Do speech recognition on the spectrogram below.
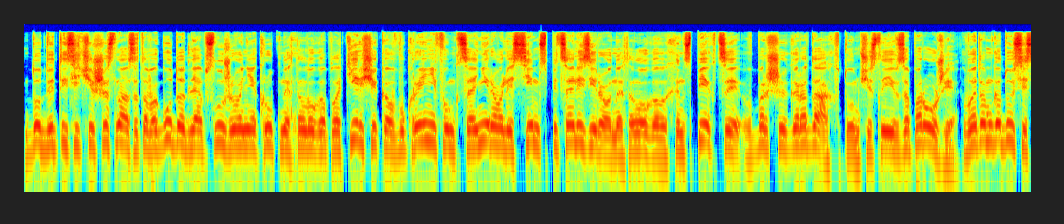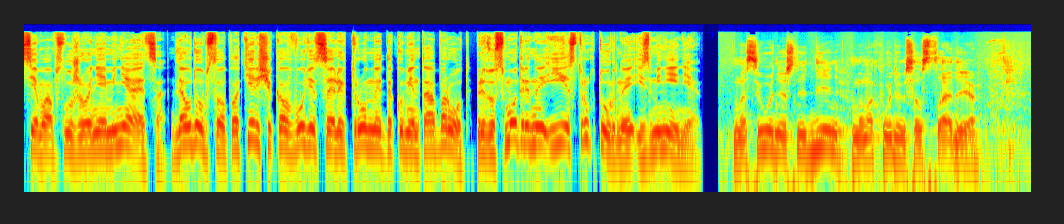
До 2016 года для обслуживания крупных налогоплательщиков в Украине функционировали семь специализированных налоговых инспекций в больших городах, в том числе и в Запорожье. В этом году система обслуживания меняется. Для удобства плательщиков вводится электронный документооборот. Предусмотрены и структурные изменения. На сегодняшний день мы находимся в стадии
